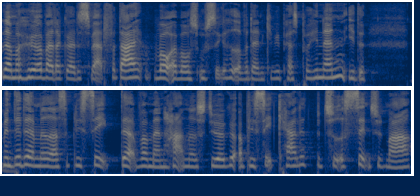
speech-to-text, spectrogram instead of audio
Lad mig høre, hvad der gør det svært for dig. Hvor er vores usikkerhed, og hvordan kan vi passe på hinanden i det? Men mm. det der med også at blive set der, hvor man har noget styrke, og blive set kærligt, betyder sindssygt meget,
